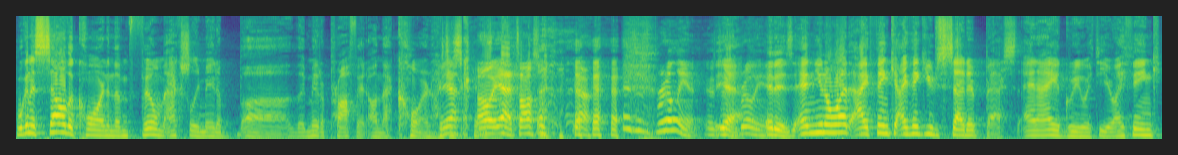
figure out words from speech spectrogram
we're gonna sell the corn. And the film actually made a uh, they made a profit on that corn, which yeah. is crazy. Oh yeah, it's awesome. Yeah, this is brilliant. It's yeah, brilliant. it is. And you know what? I think I think you said it best, and I agree with you. I think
